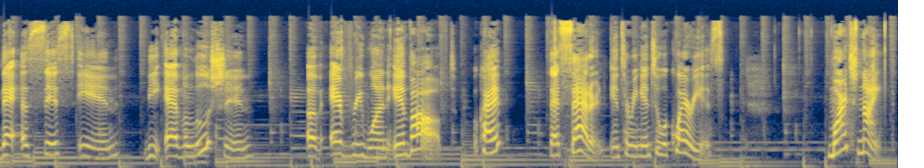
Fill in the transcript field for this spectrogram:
that assists in the evolution of everyone involved. Okay? That's Saturn entering into Aquarius. March 9th,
